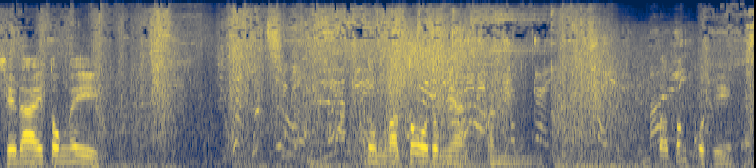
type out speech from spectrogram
เสียดายตรงไอ้ตรงออโต้ตรงเนี้ยมันเราต้องกดเองครับ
